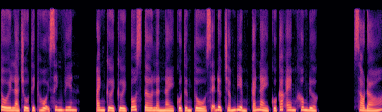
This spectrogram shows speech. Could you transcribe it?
Tôi là chủ tịch hội sinh viên. Anh cười cười poster lần này của từng tổ sẽ được chấm điểm, cái này của các em không được. Sau đó,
